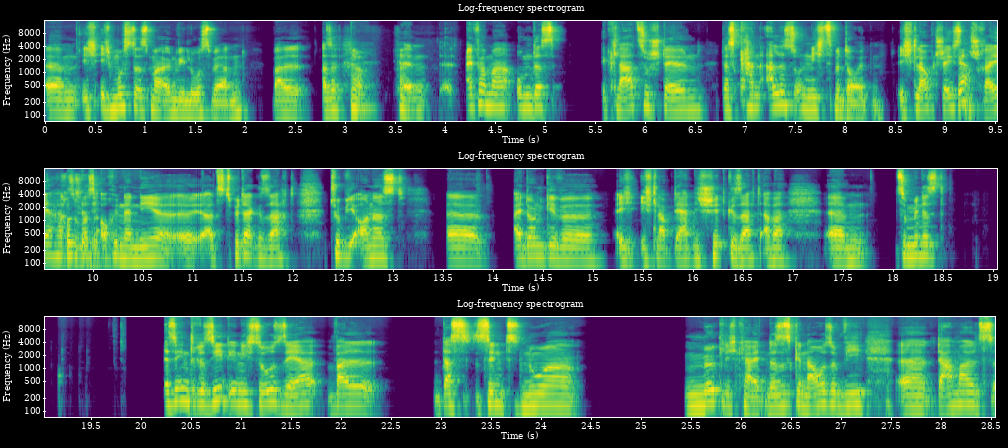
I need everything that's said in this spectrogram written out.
ähm, ich, ich muss das mal irgendwie loswerden. Weil, also, ja. ähm, einfach mal, um das klarzustellen, das kann alles und nichts bedeuten. Ich glaube, Jason ja, Schreier hat sowas auch in der Nähe äh, als Twitter gesagt. To be honest, äh, I don't give a. Ich, ich glaube, der hat nicht Shit gesagt, aber ähm, zumindest es interessiert ihn nicht so sehr, weil das sind nur Möglichkeiten. Das ist genauso wie äh, damals,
